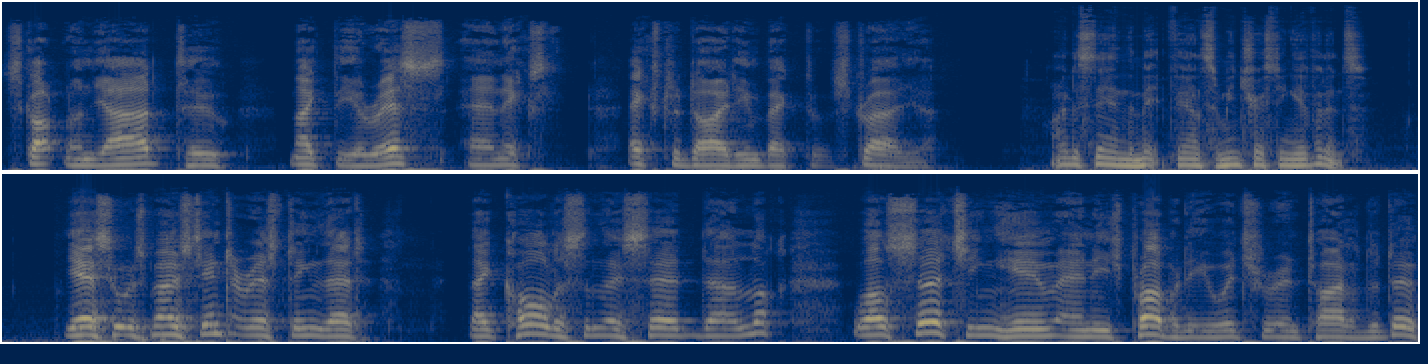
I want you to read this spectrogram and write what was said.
Scotland Yard to make the arrests and ex- extradite him back to Australia. I understand the Met found some interesting evidence. Yes, it was most interesting that they called us and they said, uh, look, while searching him and his property, which we're entitled to do,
